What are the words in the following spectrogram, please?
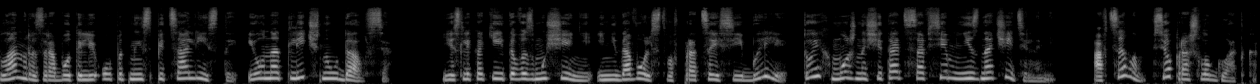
План разработали опытные специалисты, и он отлично удался. Если какие-то возмущения и недовольства в процессе и были, то их можно считать совсем незначительными, а в целом все прошло гладко.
